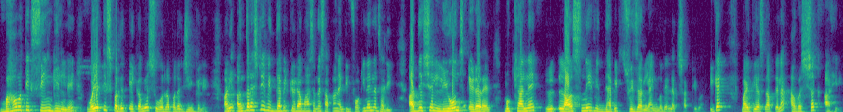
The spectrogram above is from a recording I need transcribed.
भावतेक सिंग गिलने वैयक्तिक स्पर्धेत एकमेव सुवर्ण पदक जिंकले. आणि आंतरराष्ट्रीय विद्यापीठ क्रीडा महासंघ स्थापना नाईन्टीन फोर्टी नाईनला झाली. अध्यक्ष लिओन्स एडर आहेत. मुख्यालय लॉसने विद्यापीठ स्वित्झर्लंडमध्ये लक्षात ठेवा. ठीक आहे? माहिती असणं आपल्याला आवश्यक आहे.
